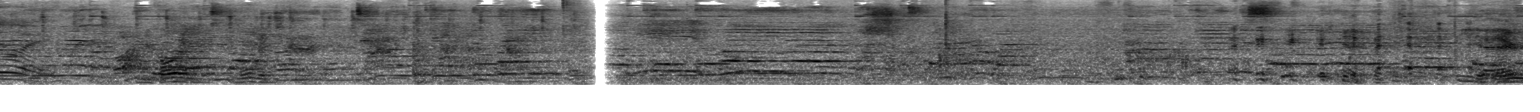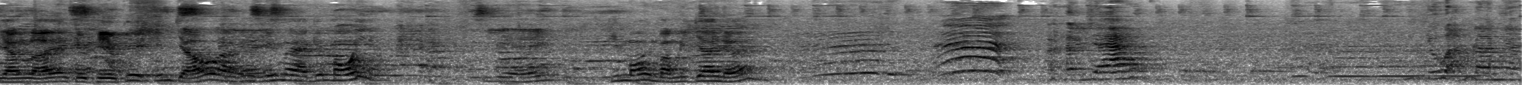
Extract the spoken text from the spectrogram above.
what are you doing? Recording. Dần lại kiều kiều cái kiếm chỗ kiếm cái kiếm kiếm mối Gì vậy? kiếm mối bằng đi chơi nữa Làm sao? Chú ẩm lên nha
